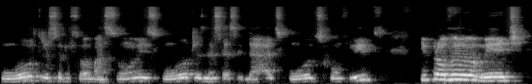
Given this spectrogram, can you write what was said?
com outras transformações, com outras necessidades, com outros conflitos, e provavelmente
